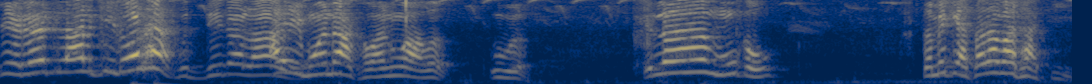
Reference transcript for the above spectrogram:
એ રેજ લાલ કીધો ને. બુદ્ધિનો આ લાલ ઈમો નાખવાનું આવે ઉવે. એટલે હું કહું તમે કહેતા હતા વાત સાચી.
